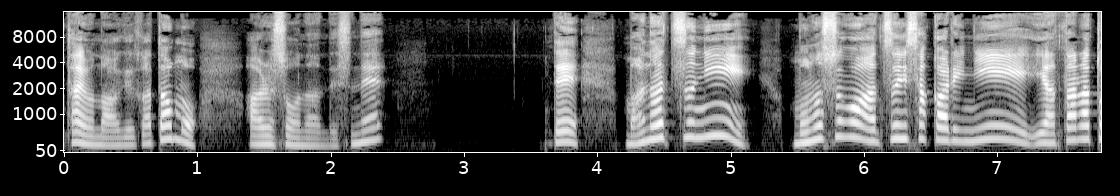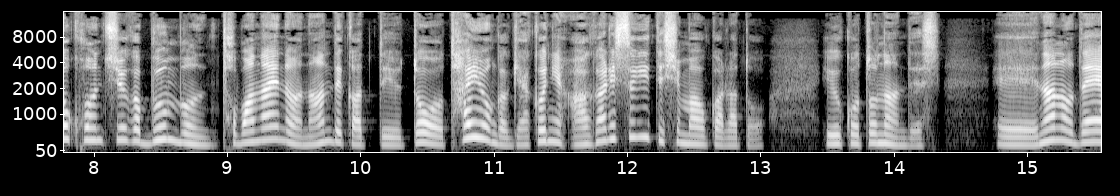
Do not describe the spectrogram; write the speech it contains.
太陽の上げ方もあるそうなんですね。で、真夏に、ものすごい暑い盛りに、やたらと昆虫がブンブン飛ばないのはなんでかっていうと、体温が逆に上がりすぎてしまうからということなんです。えー、なので、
